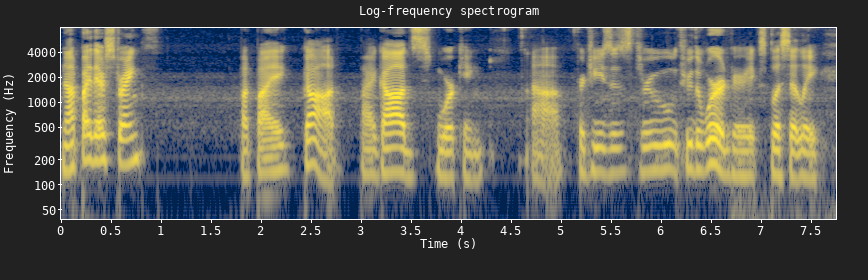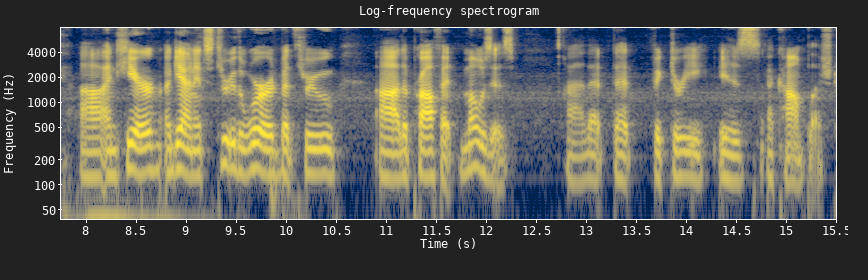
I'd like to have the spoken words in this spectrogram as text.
not by their strength, but by God, by God's working uh, for Jesus through through the Word very explicitly. Uh, and here again, it's through the Word, but through the prophet Moses that that victory is accomplished.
